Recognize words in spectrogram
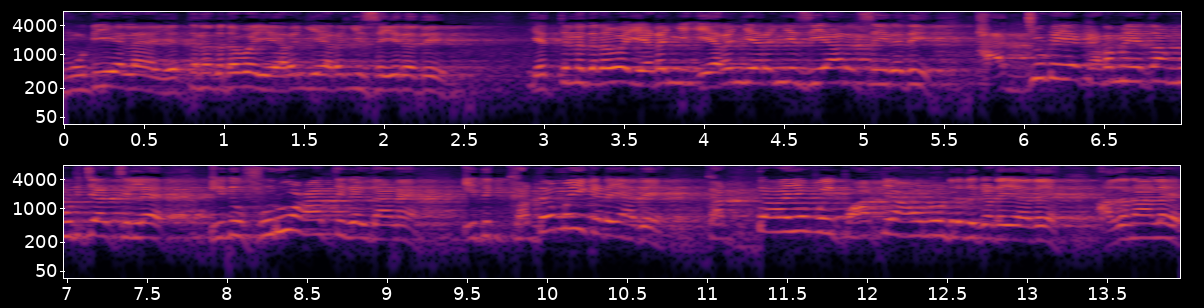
முடியலை. எத்தனை தடவை இறங்கி இறங்கி செய்கிறது எத்தனை தடவை இறங்கி இறங்கி இறங்கி சியார செய்கிறது ஹஜ்ஜுடைய கடமையை தான் முடிச்சாச்சு இல்ல. இது ஃபுரு ஆத்துகள் தானே. இது கடமை கிடையாது. கட்டாயம் போய் பார்த்தே ஆகணுன்றது கிடையாது. அதனால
